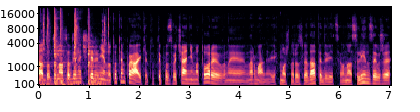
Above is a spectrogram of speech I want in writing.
Так, тут у нас 1,4, ні, ну тут МПАйки, тут типу звичайні мотори, вони нормальні, їх можна розглядати. Дивіться, у нас лінзи вже.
